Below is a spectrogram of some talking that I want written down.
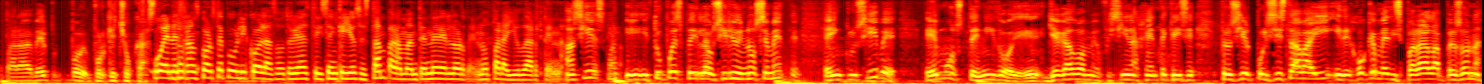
para ver por, qué chocas. O en el transporte público, las autoridades te dicen que ellos están para mantener el orden, no para ayudarte. Así es. Y, tú puedes pedirle auxilio y no se meten. E inclusive hemos tenido, eh, llegado a mi oficina gente que dice, pero si el policía estaba ahí y dejó que me disparara la persona,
